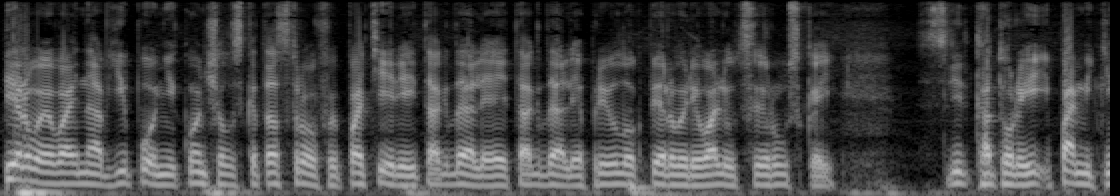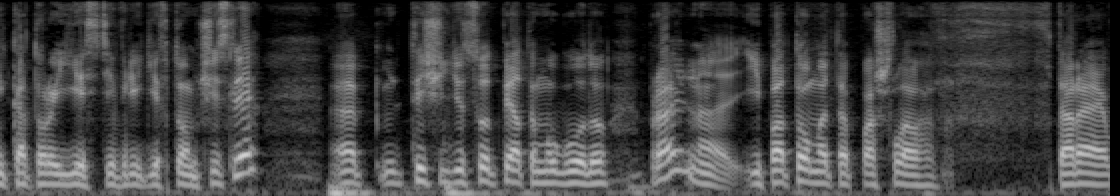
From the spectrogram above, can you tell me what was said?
Первая война в Японии кончилась катастрофой, потерей и так далее, и так далее, привело к первой революции русской, который, памятник который есть и в Риге в том числе, 1905 э, году, правильно? И потом это пошла Вторая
